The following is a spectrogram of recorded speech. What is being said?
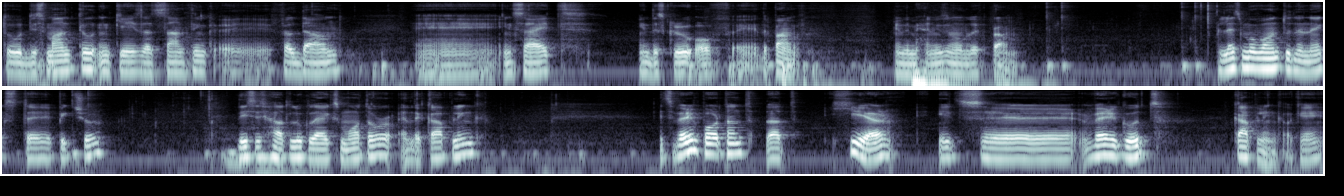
to dismantle in case that something uh, fell down uh, inside in the screw of uh, the pump in the mechanism of the pump. Let's move on to the next picture. This is how it looks like motor and the coupling. It's very important that here it's uh, very good coupling okay?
